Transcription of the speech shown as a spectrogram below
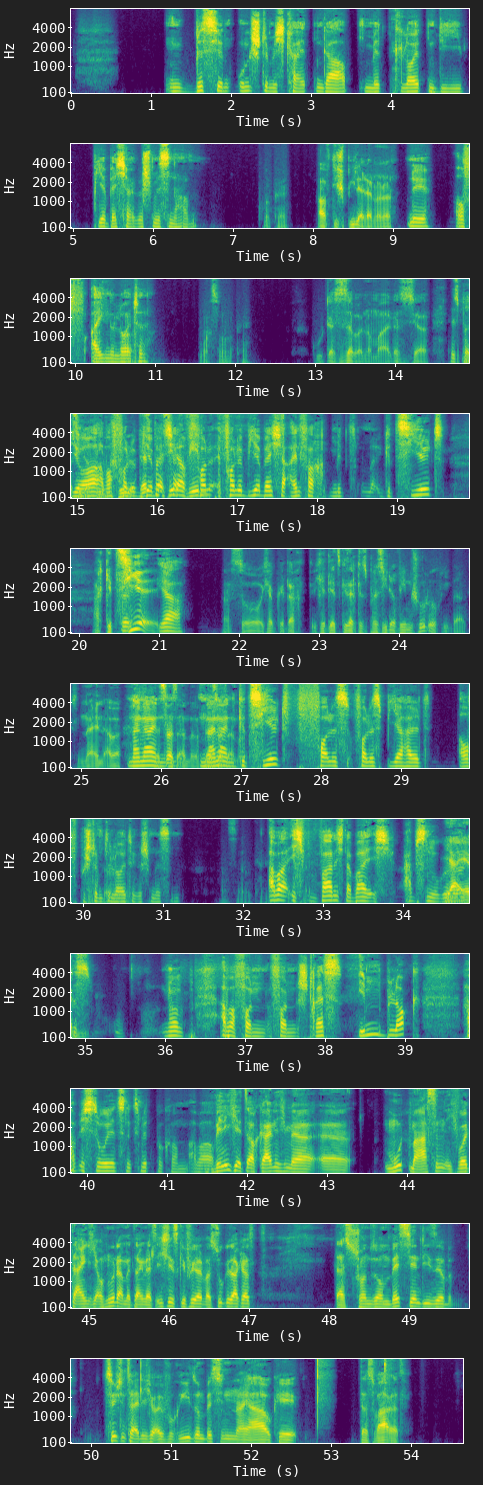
ein bisschen Unstimmigkeiten gab mit Leuten, die Bierbecher geschmissen haben. Okay. Auf die Spieler dann, oder? Nee, auf eigene Leute. Ach so, okay. Gut, das ist aber normal. Das ist ja, Das passiert Ja, auf jeden aber Fall. volle Bierbecher, volle, volle Bierbecher einfach mit gezielt. ach, gezielt. Ja, Ach so, ich habe gedacht, ich hätte jetzt gesagt, das passiert auf jedem Schulhof, lieber Axel. Nein, aber nein, nein. Das ist was anderes, das Nein, nein, anderes. gezielt volles, volles Bier halt auf bestimmte so. Leute geschmissen. So, okay. Aber ich war nicht dabei, ich hab's nur Ja, gehört. eben. das, ne, aber von, von Stress im Block habe ich so jetzt nichts mitbekommen. Aber will ich jetzt auch gar nicht mehr äh, mutmaßen. Ich wollte eigentlich auch nur damit sagen, dass ich das Gefühl habe, was du gesagt hast, dass schon so ein bisschen diese zwischenzeitliche Euphorie so ein bisschen, naja, okay, das war es.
